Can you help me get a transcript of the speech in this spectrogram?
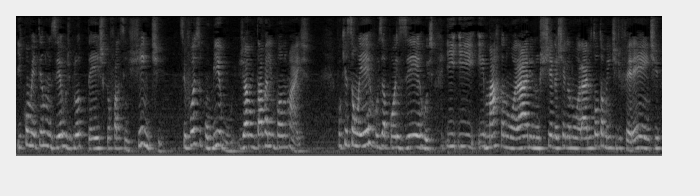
e cometendo uns erros grotescos. Eu falo assim, gente, se fosse comigo, já não tava limpando mais. Porque são erros após erros e, e, e marca no horário, não chega, chega no horário totalmente diferente.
